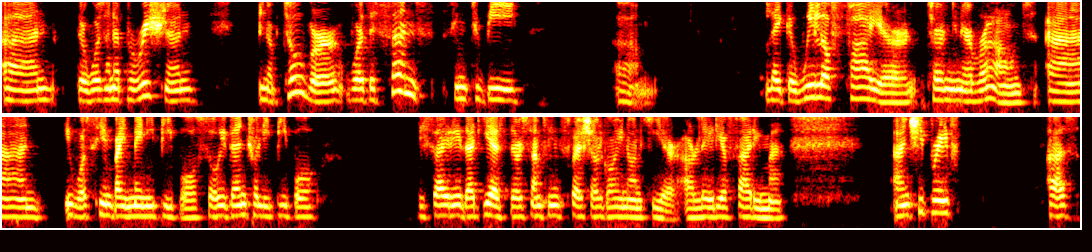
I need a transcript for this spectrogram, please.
And there was an apparition in October where the sun seemed to be um, like a wheel of fire turning around, and it was seen by many people. So eventually, people decided that yes, there's something special going on here, Our Lady of Fatima. And she prayed us,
